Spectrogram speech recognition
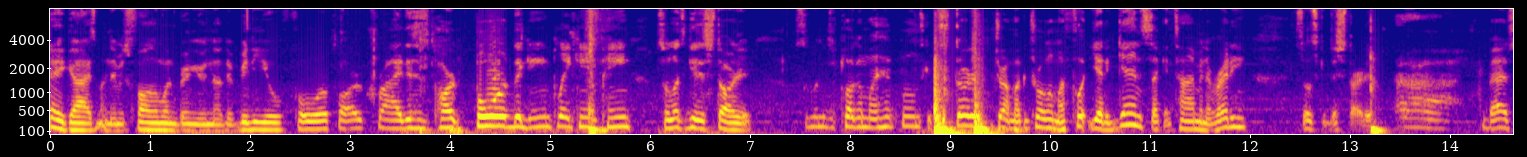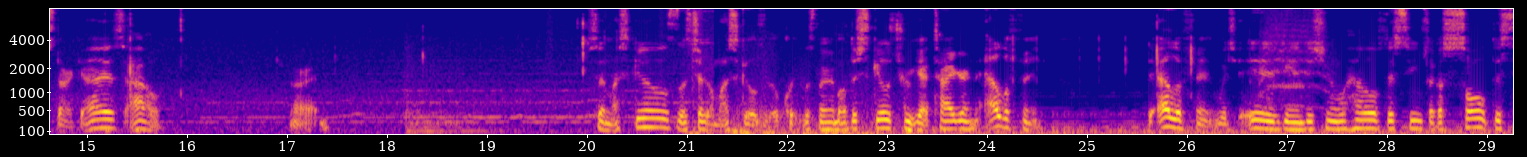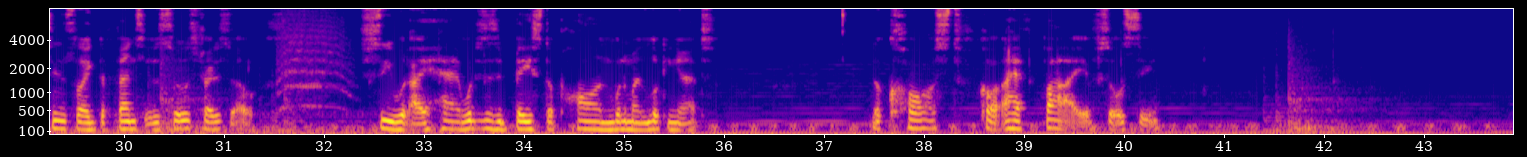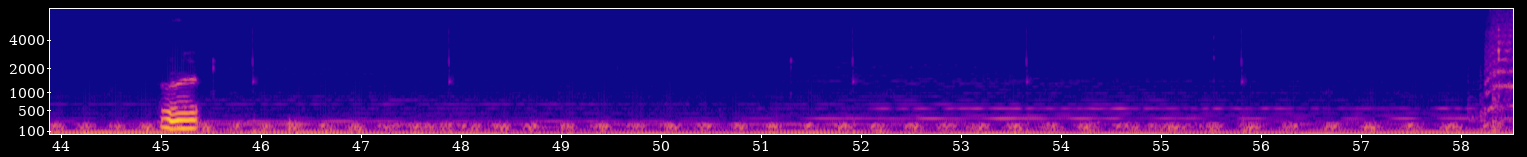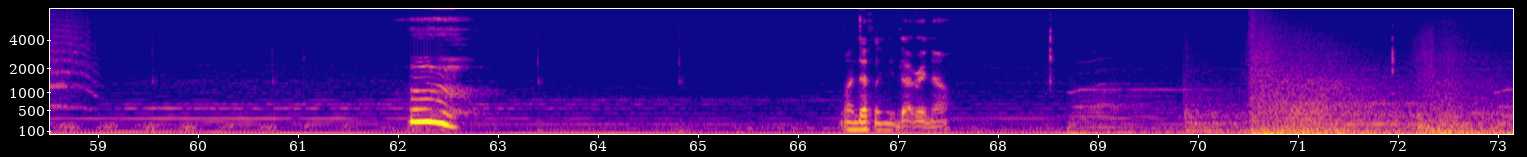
Hey guys, my name is Fallen One, bringing you another video for Far Cry. This is part 4 of the gameplay campaign, so let's get it started. So let me just plug in my headphones, get started, drop my controller on my foot yet again, second time and already. So let's get this started. Ah, bad start, guys. Ow. Alright. Set my skills. Let's check out my skills real quick. Let's learn about the skills tree. We got Tiger and Elephant the elephant, which is gain additional health. This seems like assault. This seems like defenses. So let's try this out. See what I have. What is it based upon? What am I looking at? The cost. I have five. So let's see. Alright. Definitely need that right now.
